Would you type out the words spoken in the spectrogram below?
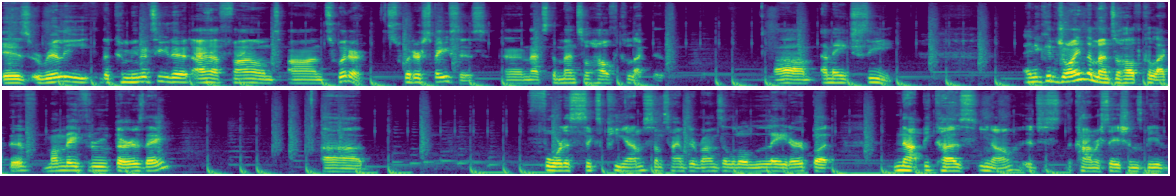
is really the community that i have found on twitter twitter spaces and that's the mental health collective um, mhc and you can join the mental health collective monday through thursday uh, 4 to 6 p.m. Sometimes it runs a little later, but not because, you know, it's just the conversations be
